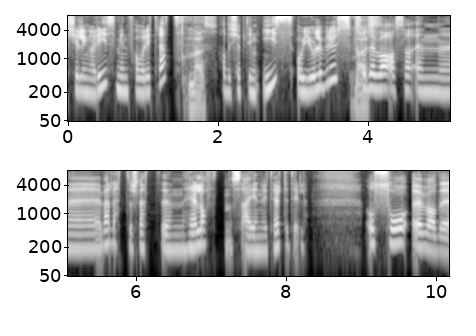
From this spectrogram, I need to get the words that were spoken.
kylling og ris, min favorittrett. Nice. Hadde kjøpt inn is og julebrus. Så det var altså en, rett og slett en helaftens jeg inviterte til. Og så eh, var det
